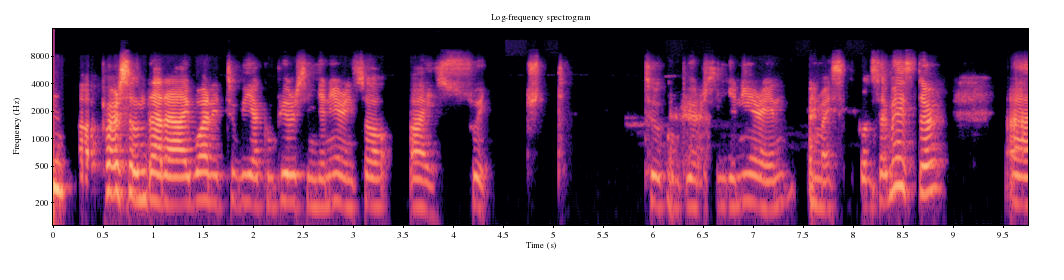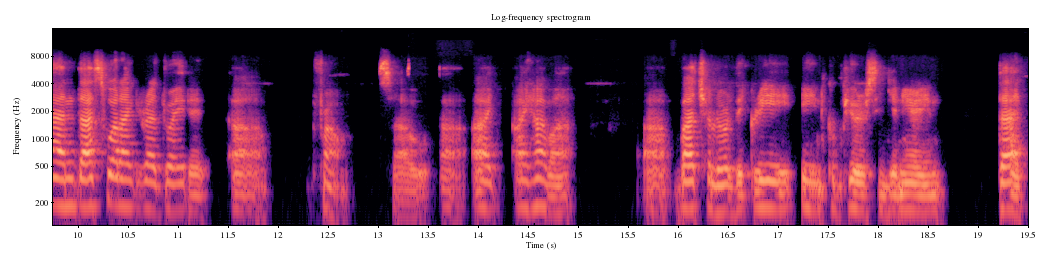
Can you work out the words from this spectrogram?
a person that I wanted to be a computers engineering. So I switched to computers engineering in my second semester, and that's what I graduated uh, from. So uh, I, I have a, a bachelor degree in computers engineering that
